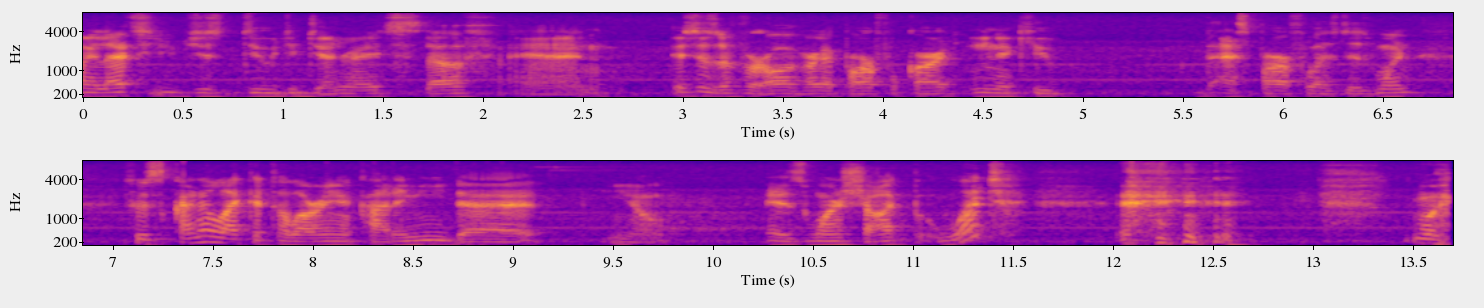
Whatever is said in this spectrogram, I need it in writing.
It lets you just do degenerate stuff, and it's just overall a very powerful card in a cube as powerful as this one. So it's kind of like a Tolarian Academy that, you know, is one shot, but what? one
